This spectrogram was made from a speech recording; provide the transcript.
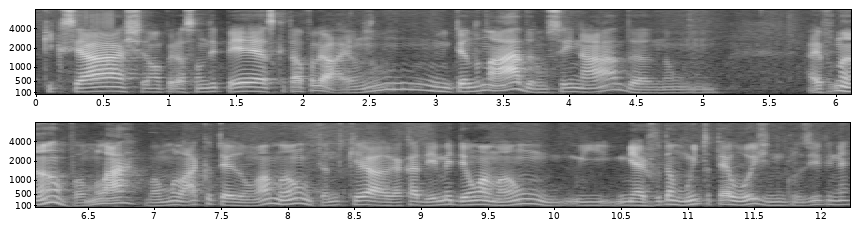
o que, que você acha? É uma operação de pesca e tal. Eu falei, ah, eu não, não entendo nada, não sei nada, não... Aí ele falou, não, vamos lá, vamos lá que eu te dou uma mão, tanto que a academia me deu uma mão e me ajuda muito até hoje, inclusive, né?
